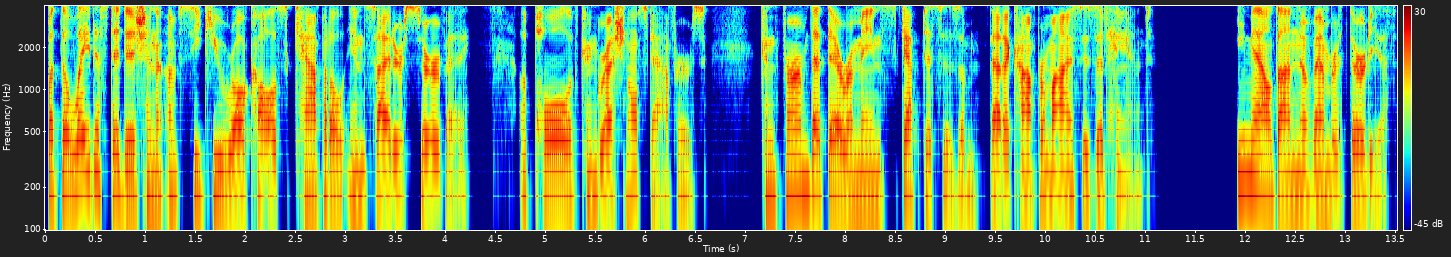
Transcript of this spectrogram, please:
But the latest edition of CQ Roll Call's Capitol Insider Survey, a poll of congressional staffers, confirmed that there remains skepticism that a compromise is at hand. Emailed on November 30th,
